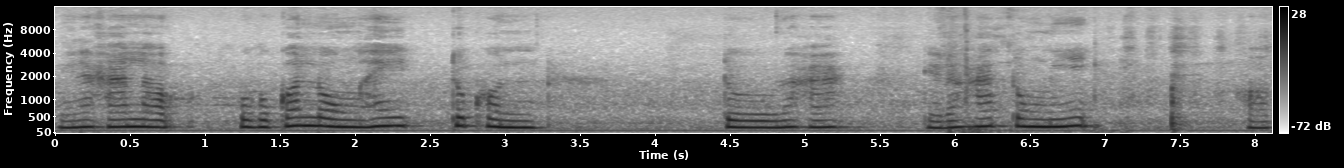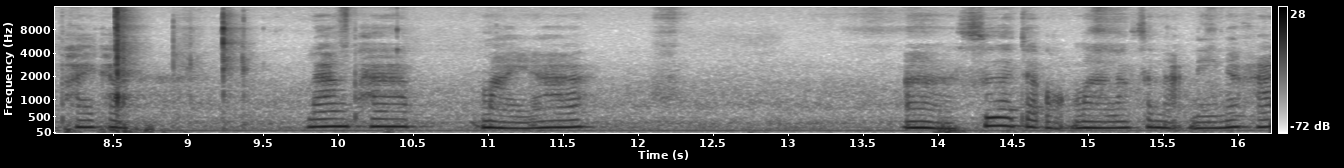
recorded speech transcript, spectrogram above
นี่นะคะเราอุปกรณ์ลงให้ทุกคนดูนะคะ เดี๋ยวนะคะตรงนี้ขออภัยค่ะ ร่างภาพใหม่นะคะ เสื้อจะออกมาลักษณะนี้นะคะ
